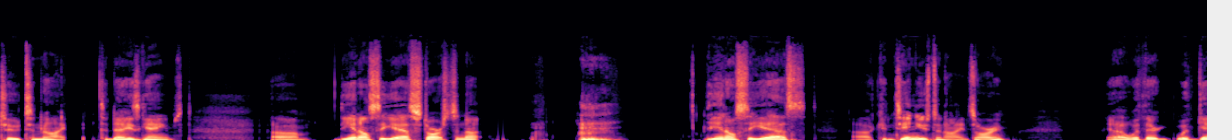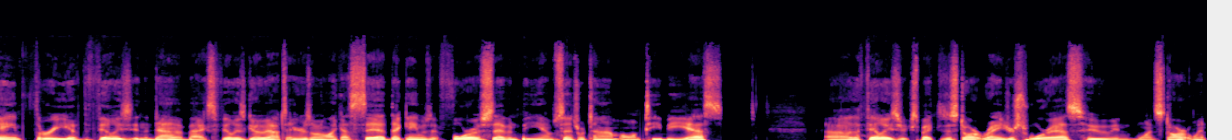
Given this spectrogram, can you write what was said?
to tonight. Today's games. Um, the NLCS starts tonight. the NLCS uh, continues tonight. Sorry, uh, with their with game three of the Phillies in the Diamondbacks. Phillies go out to Arizona. Like I said, that game was at 4:07 p.m. Central Time on TBS. Uh, the Phillies are expected to start Ranger Suarez, who in one start went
